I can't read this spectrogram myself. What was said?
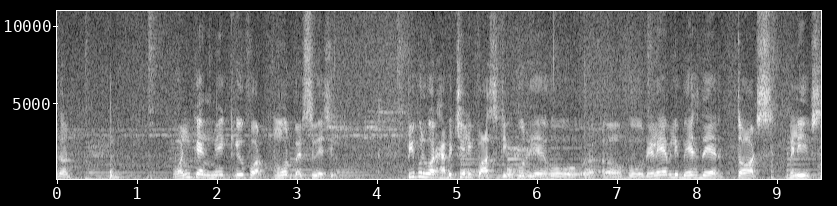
So one can make you for more persuasive people who are habitually positive who re- who uh, who reliably base their thoughts beliefs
